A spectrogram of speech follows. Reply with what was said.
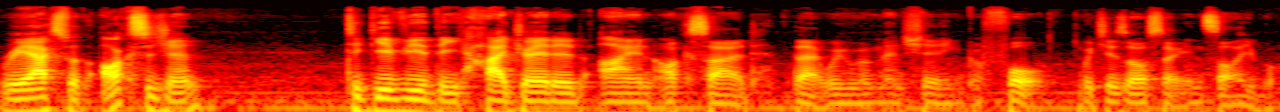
reacts with oxygen to give you the hydrated iron oxide that we were mentioning before, which is also insoluble.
